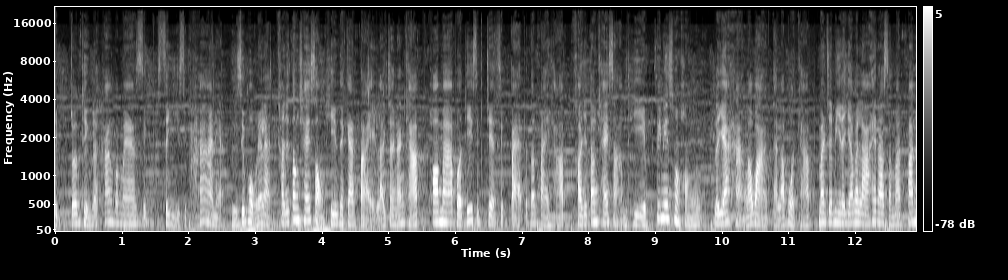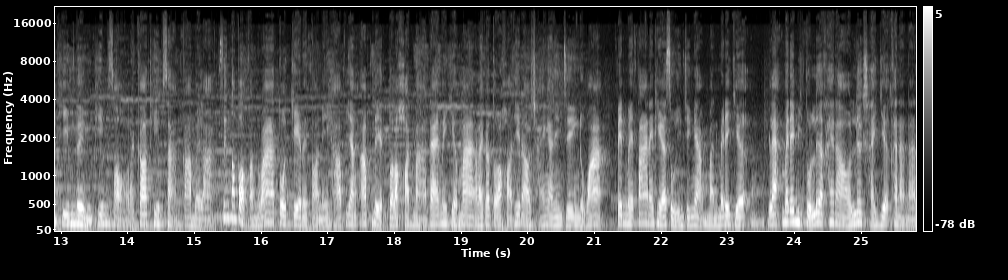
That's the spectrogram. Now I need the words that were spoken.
10 จนถึงกระทั่งประมาณ 14 15 เนี่ย หรือ 16 นี่แหละ เขาจะต้องใช้ 2 ทีมในการไต่ หลังจากนั้นครับ พอมาบทที่ 17 18 เป็นต้นไปครับ เขาจะต้องใช้ 3 ทีม ซึ่งในส่วนของระยะห่างระหว่างแต่ละบทครับ มันจะมีระยะเวลาให้เราสามารถปั้นทีม 1 ทีม 2 แล้วก็ทีม 3 ตามเวลา ซึ่งต้องบอกก่อนว่าตัวเกมในตอนนี้ครับ ยังอัปเดตตัวละครมาได้ไม่เยอะมาก แล้วก็ตัวละครที่เราใช้งานจริง ๆ หรือว่าเป็นเมตาในเทียร์สูจริงๆเนี่ยมันไม่ได้เยอะ และไม่ได้มีตัวเลือกให้เราเลือกใช้เยอะขนาดนั้น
